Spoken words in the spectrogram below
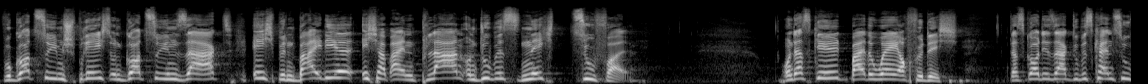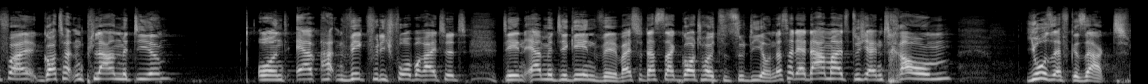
wo Gott zu ihm spricht und Gott zu ihm sagt, ich bin bei dir, ich habe einen Plan und du bist nicht Zufall. Und das gilt, by the way, auch für dich. Dass Gott dir sagt, du bist kein Zufall, Gott hat einen Plan mit dir und er hat einen Weg für dich vorbereitet, den er mit dir gehen will. Weißt du, das sagt Gott heute zu dir. Und das hat er damals durch einen Traum Josef gesagt.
